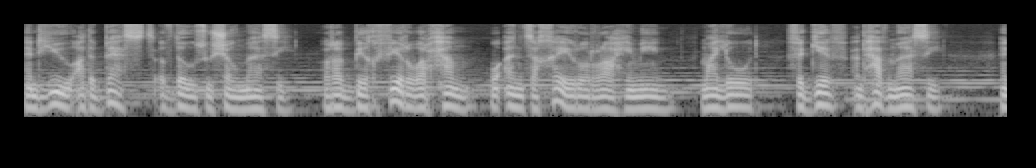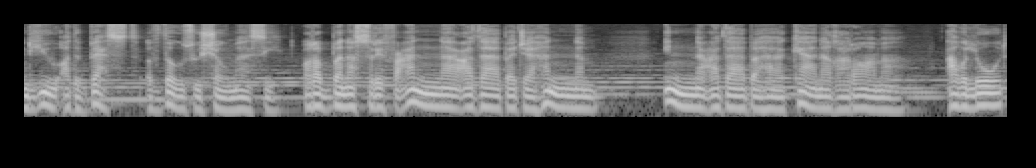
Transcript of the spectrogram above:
and you are the best of those who show mercy. رب اغفر وارحم وأنت خير الراحمين. My Lord, forgive and have mercy, and you are the best of those who show mercy. ربنا اصرف عنا عذاب جهنم إن عذابها كان غراما. Our Lord,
